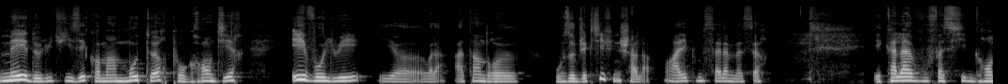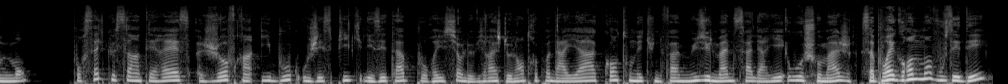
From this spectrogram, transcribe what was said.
mais de l'utiliser comme un moteur pour grandir, évoluer et euh, voilà, atteindre vos objectifs, Inch'Allah. Alaykoum salam, ma sœur et qu'Allah vous facilite grandement. Pour celles que ça intéresse, j'offre un e-book où j'explique les étapes pour réussir le virage de l'entrepreneuriat quand on est une femme musulmane salariée ou au chômage. Ça pourrait grandement vous aider.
